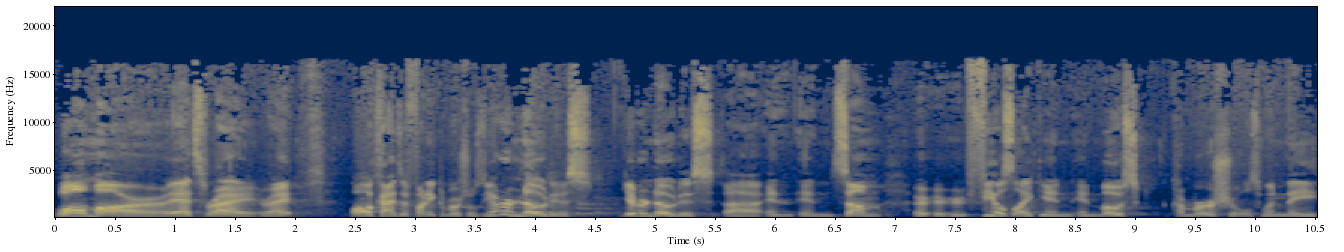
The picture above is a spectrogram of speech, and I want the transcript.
Walmart. That's right, right? All kinds of funny commercials. You ever notice, you ever notice, uh, in, in some, or, or it feels like in, in most commercials, when they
